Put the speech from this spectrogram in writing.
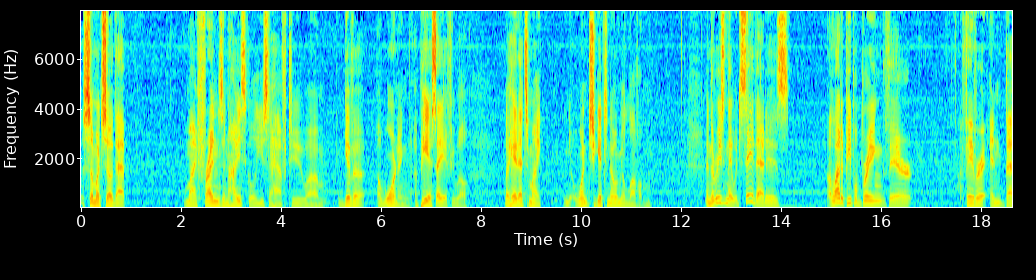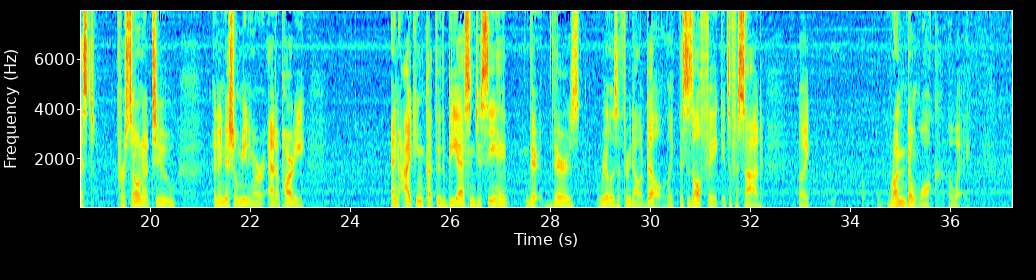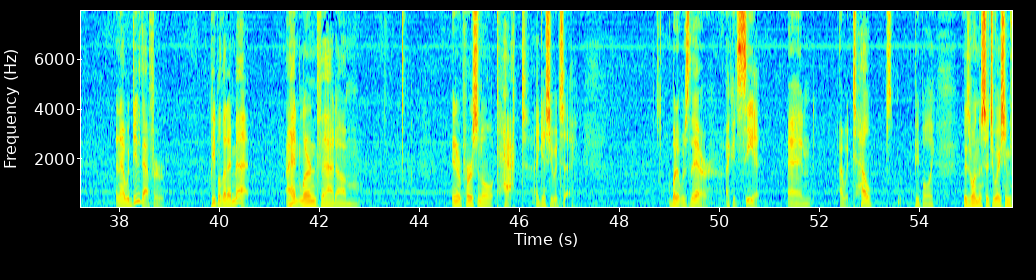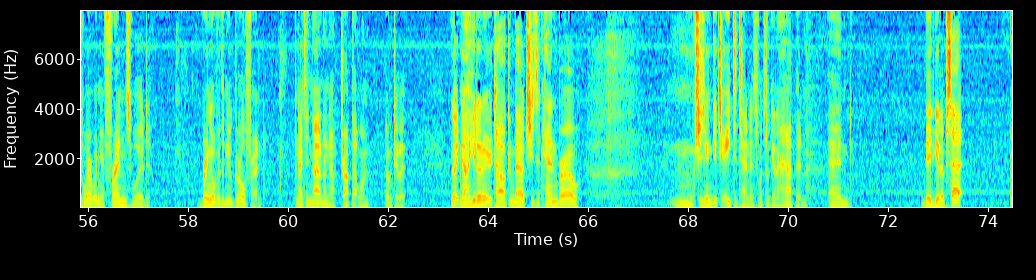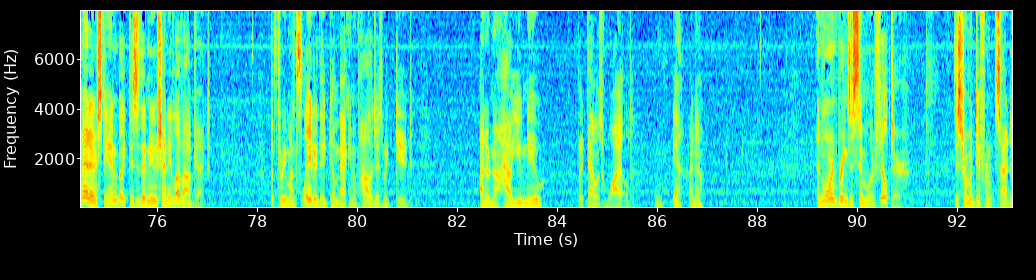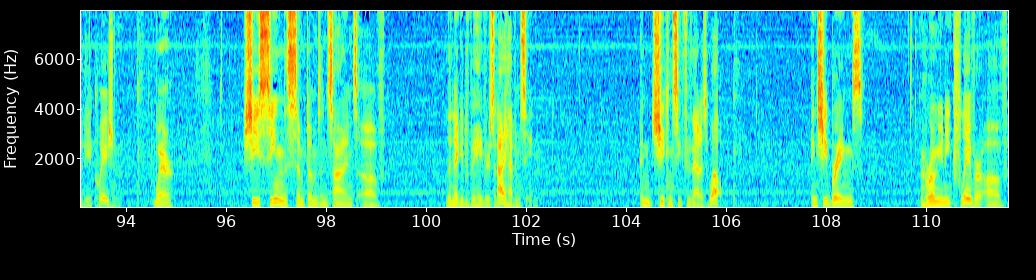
So much so that my friends in high school used to have to um, give a, a warning, a PSA, if you will. Like, hey, that's Mike once you get to know him, you'll love him. And the reason they would say that is a lot of people bring their favorite and best persona to an initial meeting or at a party and I can cut through the BS and just see, hey, there there's real as a three dollar bill. Like this is all fake. It's a facade. Like run, don't walk away. And I would do that for people that I met. I hadn't learned that um, interpersonal tact, I guess you would say. But it was there. I could see it. And I would tell people like this is one of the situations where when your friends would bring over the new girlfriend, and I'd say no no no drop that one don't do it. like no you don't know what you're talking about she's a ten bro. Mm, she's gonna get you eight to ten is what's gonna happen, and they'd get upset, and I'd understand like this is their new shiny love object. But three months later, they'd come back and apologize, like, dude, I don't know how you knew, but that was wild. Mm, yeah, I know. And Lauren brings a similar filter, just from a different side of the equation, where she's seen the symptoms and signs of the negative behaviors that I haven't seen. And she can see through that as well and she brings her own unique flavor of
